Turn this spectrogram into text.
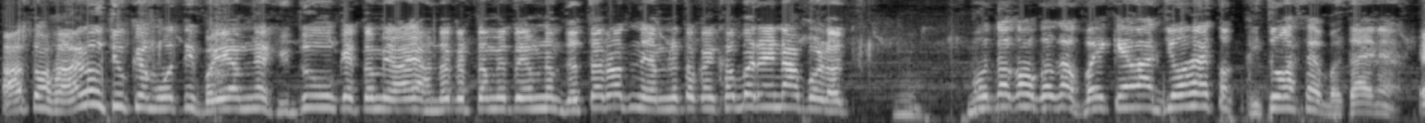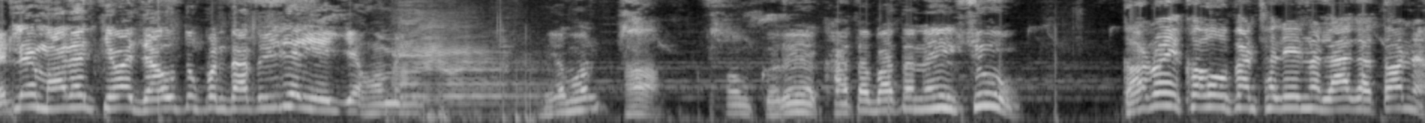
આ તો સારું થયું કે મોતી ભાઈ અમને કીધું કે તમે આયા નકર તમે તો એમને જતા રહો ને એમને તો કઈ ખબર ના પડત. હું તો કહું ગગા ભાઈ કેવા જો હે તો કીધું હશે બધાને એટલે મારે જ કેવા જાવું તું પણ તાતું તો ઈ રહી ગયા હમે. મહેમાન હા. આમ ઘરે ખાતા બાતા નહીં શું? ઘણું ખાવું પણ શરીર ને લાગે તો ને.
